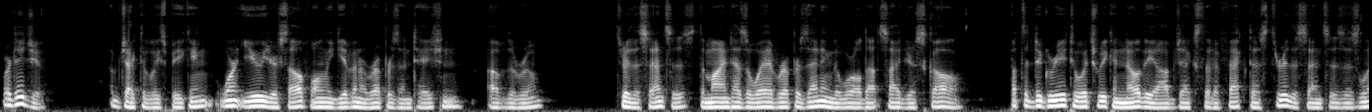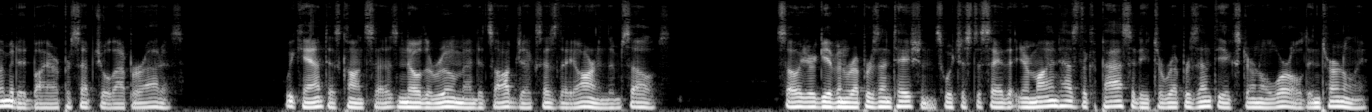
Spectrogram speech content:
Or did you? Objectively speaking, weren't you yourself only given a representation of the room? Through the senses, the mind has a way of representing the world outside your skull, but the degree to which we can know the objects that affect us through the senses is limited by our perceptual apparatus. We can't, as Kant says, know the room and its objects as they are in themselves. So you're given representations, which is to say that your mind has the capacity to represent the external world internally.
